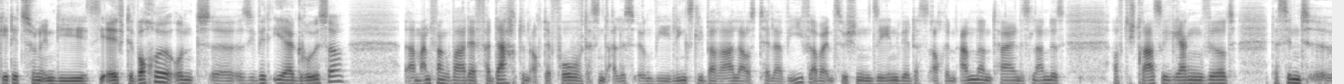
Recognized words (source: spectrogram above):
geht jetzt schon in die, die elfte Woche und äh, sie wird eher größer. Am Anfang war der Verdacht und auch der Vorwurf, das sind alles irgendwie Linksliberale aus Tel Aviv, aber inzwischen sehen wir, dass auch in anderen Teilen des Landes auf die Straße gegangen wird. Das sind äh,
